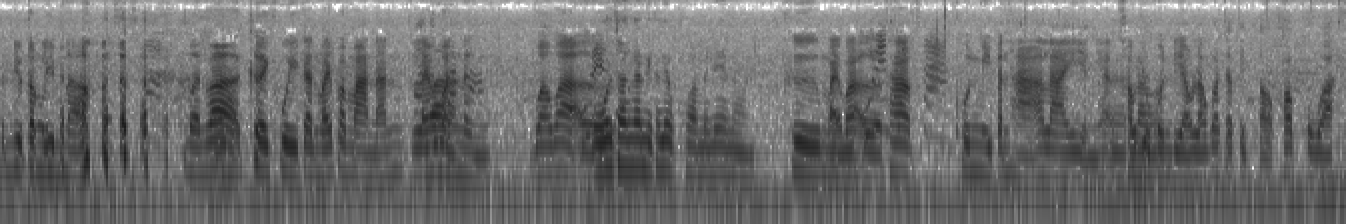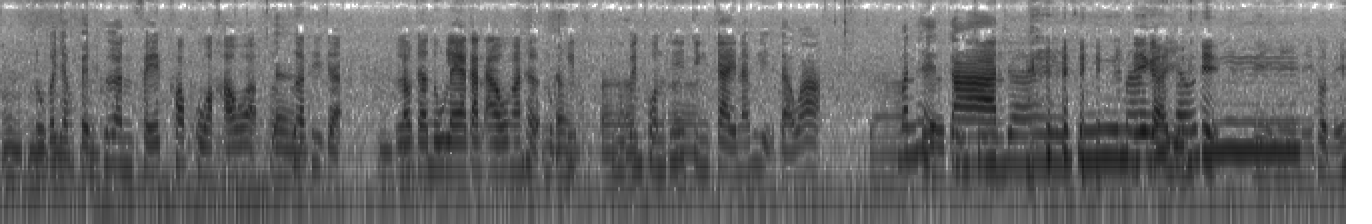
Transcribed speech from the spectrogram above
มันอยู่ตรงริมน้ำเหมือนว่าเคยคุยกันไว้ประมาณนั้น แล้ววันหนึ่งว่าว่าเออโอ้ยถ้างั้นนี่เขาเรียกความไม่แน่นอน คือหมายว่าเออถ้า คุณมีปัญหาอะไรอย่างเงี้ยเออเขาอยู่เราคนเดียวเราก็จะติดต่อครอบครัวอืมหนูก็ยังเป็นเพื่อนเฟซครอบครัวเขาอะเพื่อเออ เพื่อที่จะอืม เราจะดูแลกันเอางั้นเถอะหนูเออคิดเออหนูเป็นคนที่เออ จริงใจนะพี่แต่ว่าอยามันเหตุการณ์เจอคนจริงใจมีไหมนี่ไงอยู่นี่แถวนี่นี่นี่คนนี้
